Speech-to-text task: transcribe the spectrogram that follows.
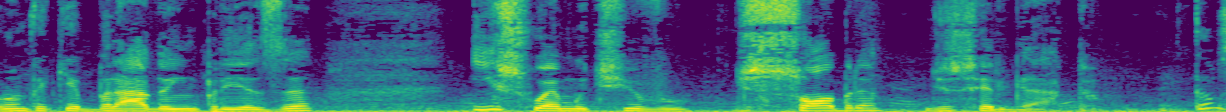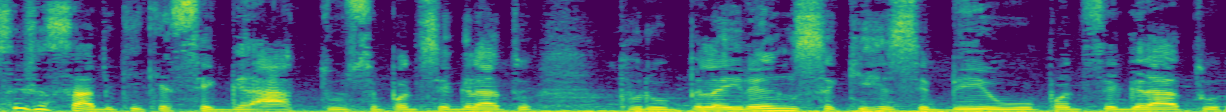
ou não ter quebrado a empresa, isso é motivo de sobra de ser grato. Então você já sabe o que é ser grato. Você pode ser grato por, pela herança que recebeu, ou pode ser grato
